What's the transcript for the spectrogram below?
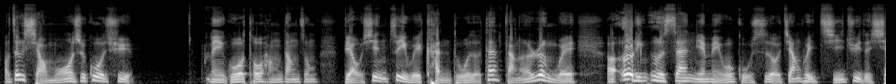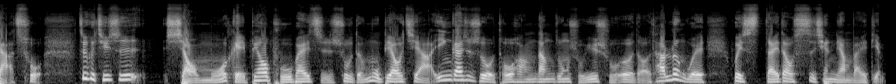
哦，这个小摩是过去美国投行当中表现最为看多的，但反而认为啊，二零二三年美国股市哦将会急剧的下挫。这个其实。小摩给标普五百指数的目标价，应该是所有投行当中数一数二的。他认为会来到四千两百点，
